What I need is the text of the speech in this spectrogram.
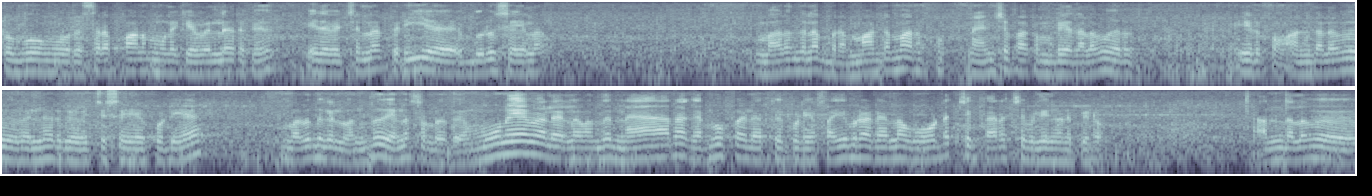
ரொம்பவும் ஒரு சிறப்பான மூலிகை வெள்ளை இருக்குது இதை வச்செல்லாம் பெரிய குரு செய்யலாம். மருந்தெல்லாம் பிரம்மாண்டமாக இருக்கும். நினச்சி பார்க்க முடியாத அளவு இருக்கும். அந்தளவு வெள்ளருகை வச்சு செய்யக்கூடிய மருந்துகள் வந்து என்ன சொல்கிறது மூணே வேலையில் வந்து நேராக கர்ப்பப்பையில் இருக்கக்கூடிய ஃபைப்ராய்டெல்லாம் உடச்சி கரைச்சி வெளியில் அனுப்பிடும். அந்தளவு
